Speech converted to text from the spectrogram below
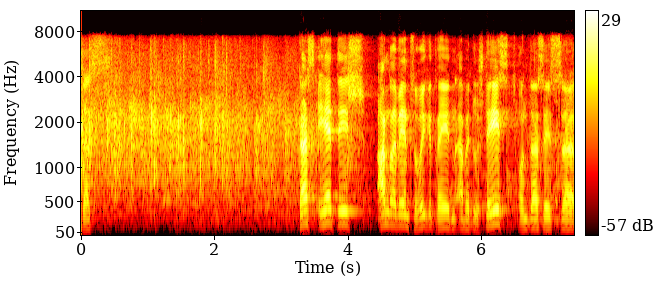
das das ehrt dich. Andere wären zurückgetreten, aber du stehst, und das ist äh,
